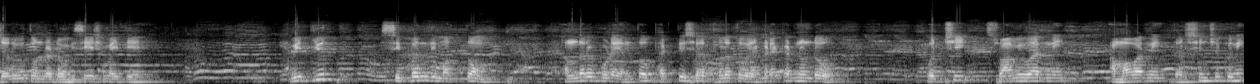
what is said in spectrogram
జరుగుతుండటం విశేషమైతే విద్యుత్ సిబ్బంది మొత్తం అందరూ కూడా ఎంతో భక్తి శ్రద్ధలతో ఎక్కడెక్కడి నుండో వచ్చి స్వామివారిని అమ్మవారిని దర్శించుకుని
